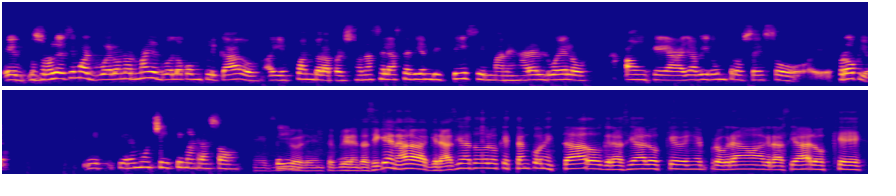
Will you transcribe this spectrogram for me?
eh, nosotros le decimos el duelo normal y el duelo complicado. Ahí es cuando a la persona se le hace bien difícil manejar el duelo, aunque haya habido un proceso eh, propio. Y tiene muchísima razón. Es violento, es violento. Así que nada, gracias a todos los que están conectados, gracias a los que ven el programa, gracias a los que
